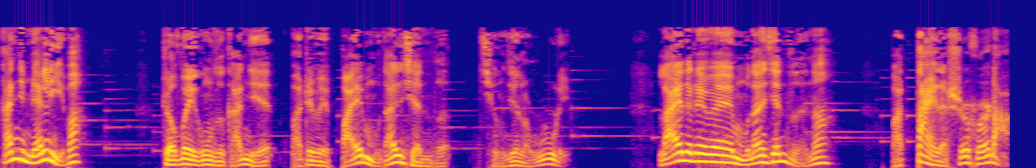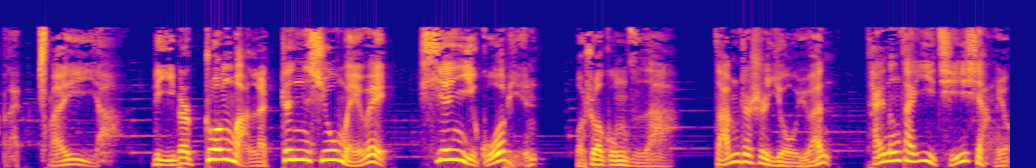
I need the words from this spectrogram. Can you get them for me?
赶紧免礼吧。这魏公子赶紧把这位白牡丹仙子请进了屋里。来的这位牡丹仙子呢，把带的食盒打开。哎呀，里边装满了珍馐美味、鲜异果品。我说公子啊，咱们这是有缘才能在一起享用，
